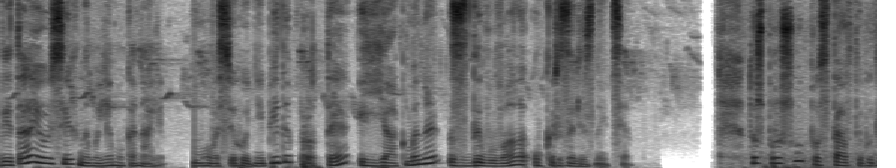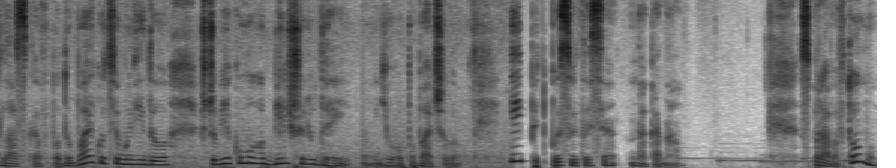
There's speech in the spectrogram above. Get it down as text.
Вітаю усіх на моєму каналі. Мова сьогодні піде про те, як мене здивувала Укрзалізниця. Тож прошу, поставте, будь ласка, вподобайку цьому відео, щоб якомога більше людей його побачило. І підписуйтеся на канал. Справа в тому,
